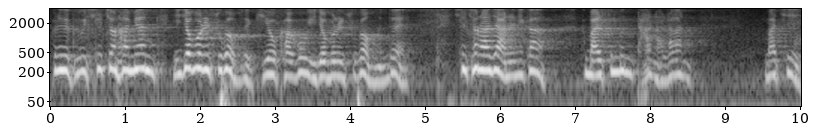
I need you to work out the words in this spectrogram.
그런데 그걸 실천하면 잊어버릴 수가 없어요. 기억하고 잊어버릴 수가 없는데 실천하지 않으니까 그 말씀은 다 날아가는 마치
